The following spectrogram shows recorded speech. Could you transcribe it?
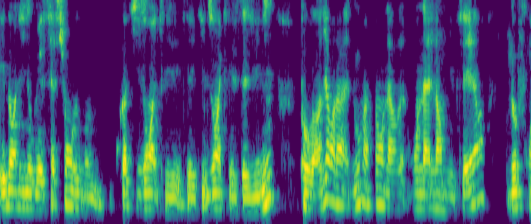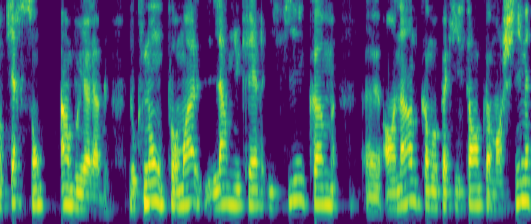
et dans les négociations quand ils ont avec les, qu'ils ont avec les États-Unis, pour pouvoir dire voilà, nous maintenant on a l'arme nucléaire, nos frontières sont inviolables. Donc non, pour moi, l'arme nucléaire ici, comme euh, en Inde, comme au Pakistan, comme en Chine,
